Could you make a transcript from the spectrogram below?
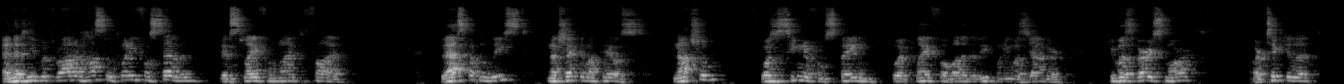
and that he would rather hustle 24 7 than slave from 9 to 5. Last but not least, Nachete Mateos. Nacho was a senior from Spain who had played for Valladolid when he was younger. He was very smart, articulate,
